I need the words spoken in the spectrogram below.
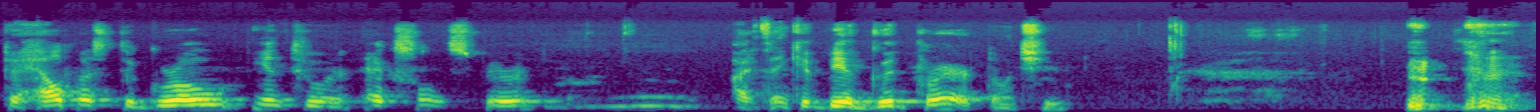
to help us to grow into an excellent spirit? I think it'd be a good prayer, don't you? and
